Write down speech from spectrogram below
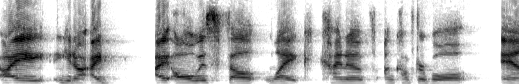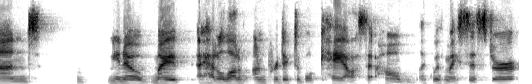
I, you know, I I always felt like kind of uncomfortable and you know my i had a lot of unpredictable chaos at home like with my sister.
